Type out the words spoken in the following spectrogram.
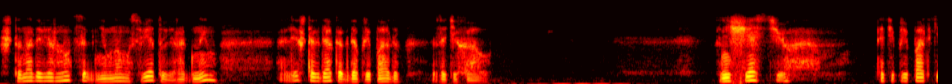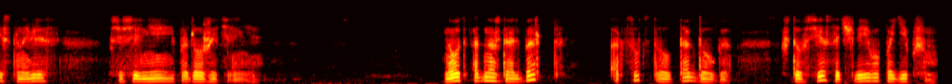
что надо вернуться к дневному свету и родным лишь тогда, когда припадок затихал. К несчастью, эти припадки становились все сильнее и продолжительнее. Но вот однажды Альберт отсутствовал так долго, что все сочли его погибшим,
